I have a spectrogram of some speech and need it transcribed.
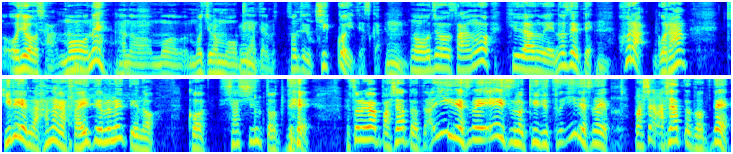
お嬢さんもうね、うん、あのもうもちろんもう大きなってます、その時ちっこいですから、うん、お嬢さんを膝の上に乗せて、ほらご覧綺麗な花が咲いてるねっていうのをこう写真撮ってそれはパシャッと撮って、いいですね、エースの休日、いいですね、パシャパシャッと撮って、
